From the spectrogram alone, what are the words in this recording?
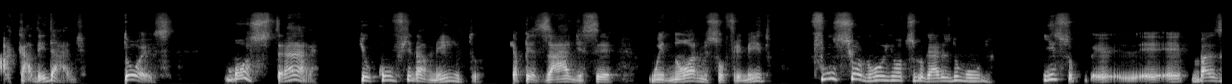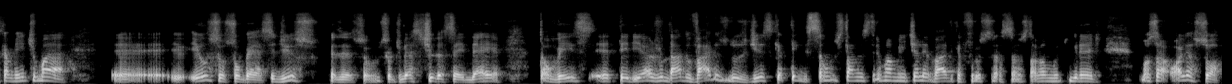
a cada idade. Dois, mostrar que o confinamento, que apesar de ser um enorme sofrimento, funcionou em outros lugares do mundo. Isso é, é, é basicamente uma. É, eu, se eu soubesse disso, quer dizer, se eu, se eu tivesse tido essa ideia, talvez é, teria ajudado vários dos dias que a tensão estava extremamente elevada, que a frustração estava muito grande. Mostrar, olha só,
